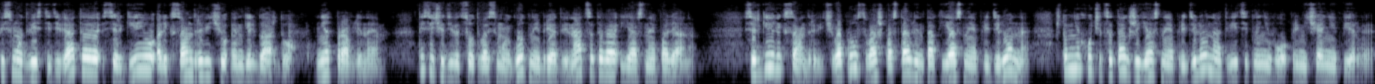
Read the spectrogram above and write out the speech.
Письмо 209 Сергею Александровичу Энгельгарду. Неотправленное. 1908 год, ноября 12 -го, Ясная Поляна. Сергей Александрович, вопрос ваш поставлен так ясно и определенно, что мне хочется также ясно и определенно ответить на него. Примечание первое.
